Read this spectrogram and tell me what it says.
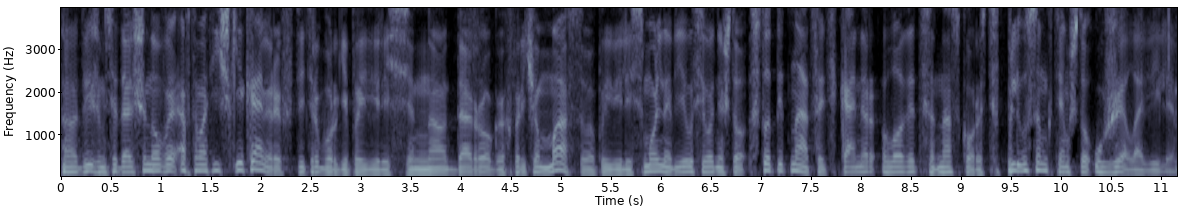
Движемся дальше. Новые автоматические камеры в Петербурге появились на дорогах, причем массово появились. Смольный объявил сегодня, что 115 камер ловят на скорость, плюсом к тем, что уже ловили.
